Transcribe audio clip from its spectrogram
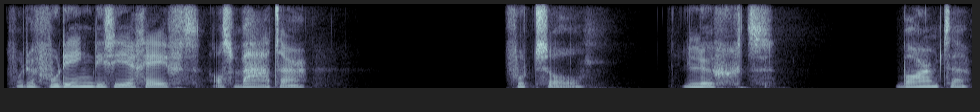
Voor de voeding die ze je geeft als water, voedsel, lucht, warmte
